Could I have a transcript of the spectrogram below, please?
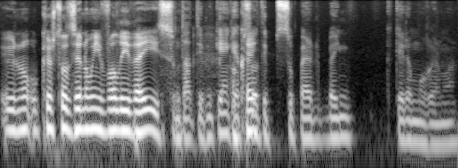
eu o que eu estou a dizer não invalida isso. não está, tipo, quem é que é a pessoa tipo, super bem que queira morrer, mano?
